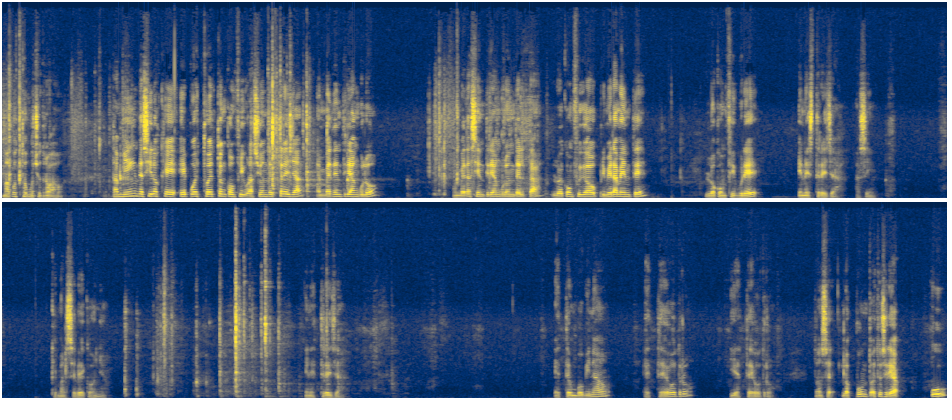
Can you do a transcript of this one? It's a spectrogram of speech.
Me ha costado mucho trabajo. También deciros que he puesto esto en configuración de estrella en vez de en triángulo en vez de así en triángulo en delta, lo he configurado primeramente, lo configuré en estrella, así. Qué mal se ve, coño. En estrella. Este es un bobinado, este es otro y este es otro. Entonces, los puntos, esto sería U,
